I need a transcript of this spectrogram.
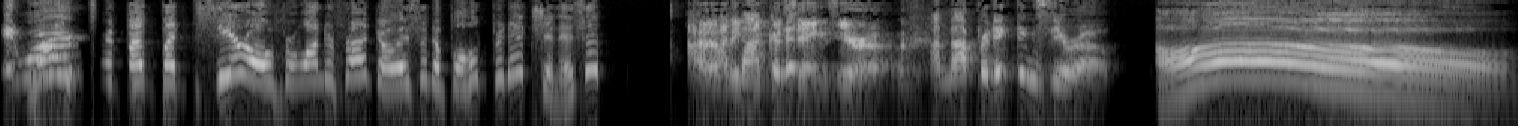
It worked. Right, but but zero for Wander Franco isn't a bold prediction, is it? I don't I'm think not you'd gonna- saying zero. I'm not predicting zero. Oh.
